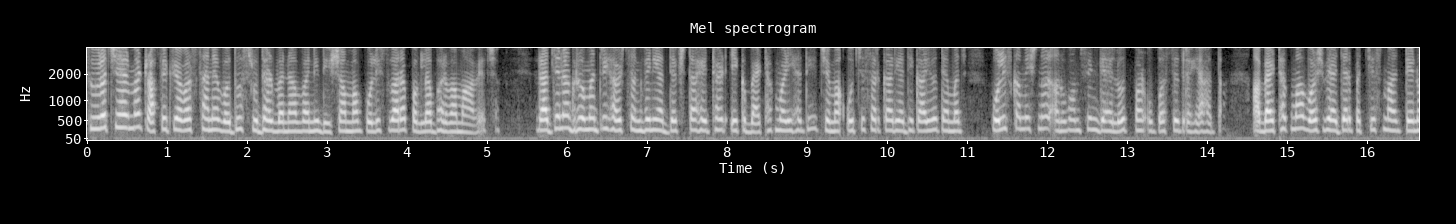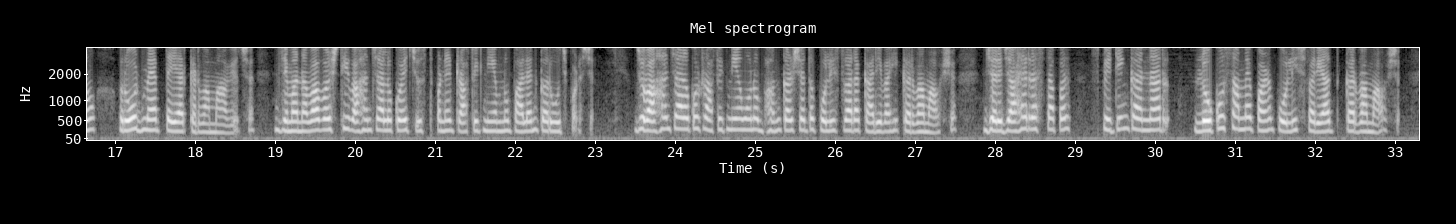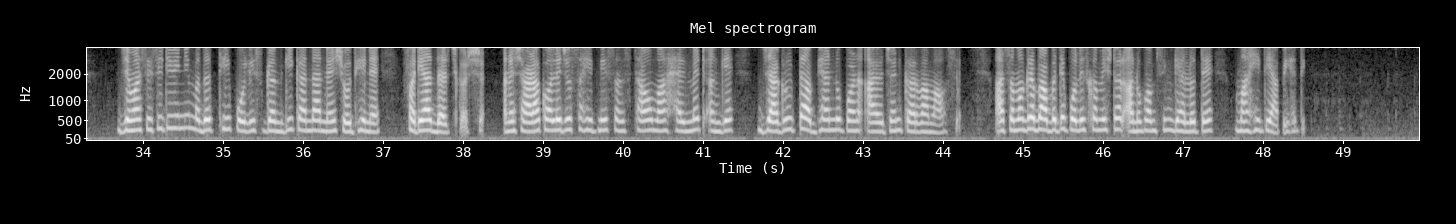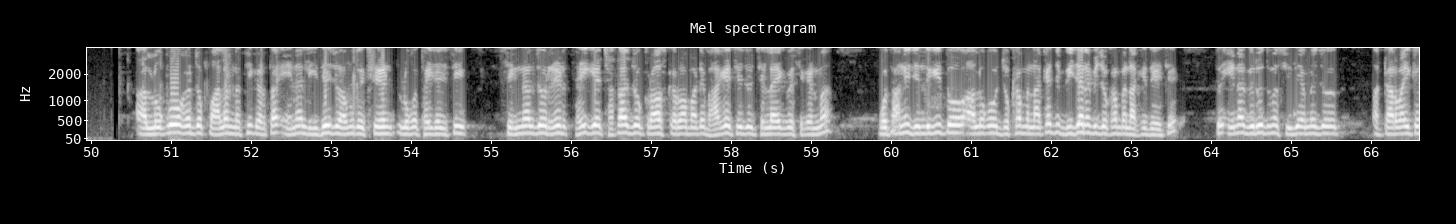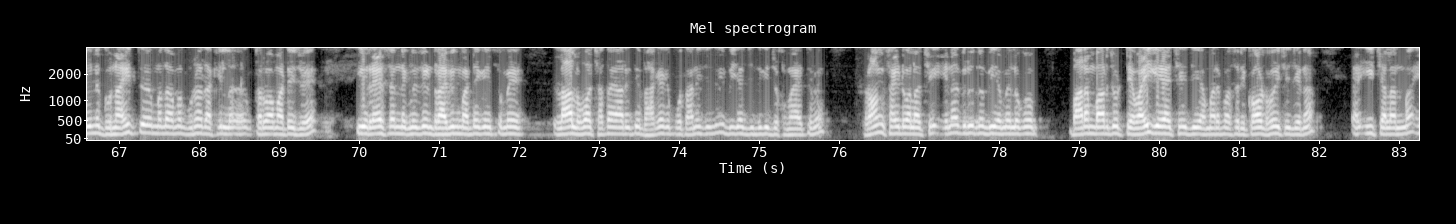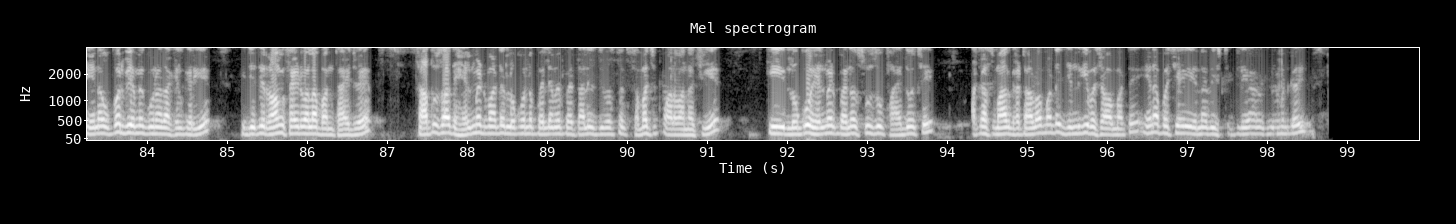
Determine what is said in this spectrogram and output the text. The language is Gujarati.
સુરત શહેરમાં ટ્રાફિક વ્યવસ્થાને વધુ સુદૃઢ બનાવવાની દિશામાં પોલીસ દ્વારા પગલાં ભરવામાં આવ્યા છે. રાજ્યના ગૃહમંત્રી હર્ષ સંઘવીની અધ્યક્ષતા હેઠળ એક બેઠક મળી હતી, જેમાં ઉચ્ચ સરકારી અધિકારીઓ તેમજ પોલીસ કમિશનર અનુપમસિંહ ગહેલોત પણ ઉપસ્થિત રહ્યા હતા. આ બેઠકમાં વર્ષ બે હજાર પચીસ માટેનો રોડ મેપ તૈયાર કરવામાં આવ્યો છે, જેમાં નવા વર્ષથી વાહન ચાલકોએ ચુસ્તપણે ટ્રાફિક નિયમનું પાલન કરવું જ પડશે. જો વાહન ચાલકો ટ્રાફિક નિયમોનો ભંગ કરશે તો પોલીસ દ્વારા કાર્યવાહી કરવામાં આવશે. જ્યારે જાહેર રસ્તા પર સ્પીટિંગ કરનાર લોકો સામે પણ પોલીસ ફરિયાદ કરવામાં આવશે. જેમાં સીસીટીવીની મદદથી પોલીસ ગંદકી કરનારને શોધીને ફરિયાદ દર્જ કરશે અને શાળા કોલેજો સહિતની સંસ્થાઓમાં હેલ્મેટ અંગે જાગૃતતા અભિયાનનું પણ આયોજન કરવામાં આવશે. આ સમગ્ર બાબતે પોલીસ કમિશનર અનુપમસિંહ ગહેલોતે માહિતી આપી હતી. લોકો અગર જો પાલન નથી કરતા એના લીધે જો અમુક એક્સિડન્ટ લોકો થઈ જાય છે સિગ્નલ જો રેડ થઈ ગયા છતાં જો ક્રોસ કરવા માટે ભાગે છે જો છેલ્લા એક બે સેકન્ડમાં પોતાની જિંદગી તો આ લોકો જોખમમાં નાખે છે બીજાને બી જોખમમાં નાખી દે છે તો એના વિરુદ્ધમાં સીધે અમે જો આ કાર્યવાહી કરીને ગુનાહિત મતલબ અમે ગુના દાખલ કરવા માટે જો હે કે રેસ એન્ડ નેગ્લિજન્ટ ડ્રાઇવિંગ માટે કે તમે લાલ હોવા છતાં આ રીતે ભાગે કે પોતાની જિંદગી બીજા જિંદગી જોખમાય તમે રોંગ સાઈડવાળા છે એના વિરુદ્ધમાં બી અમે લોકો વારંવાર જો ટેવાઈ ગયા છે, જે અમારી પાસે રેકોર્ડ હોય છે જેના ઈ ચલનમાં, એના ઉપર બી અમે ગુના દાખલ કરીએ કે જેથી રોંગ સાઈડવાળા બંધ થાય. જોઈએ સાથોસાથ હેલ્મેટ માટે લોકોને પહેલે અમે પેંતાલીસ દિવસ તક સમજ પાડવાના છીએ કે લોકો હેલ્મેટ પહેરો શું શું ફાયદો છે અકસ્માત ઘટાડવા માટે, જિંદગી બચાવવા માટે, એના પછી એના બી સ્ટ્રિક્ટલી કરી.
